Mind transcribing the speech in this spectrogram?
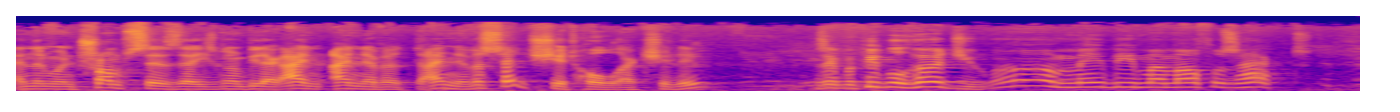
And then when Trump says that, he's going to be like, I, I never, I never said shithole actually. It's like, but people heard you. Oh, maybe my mouth was hacked.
